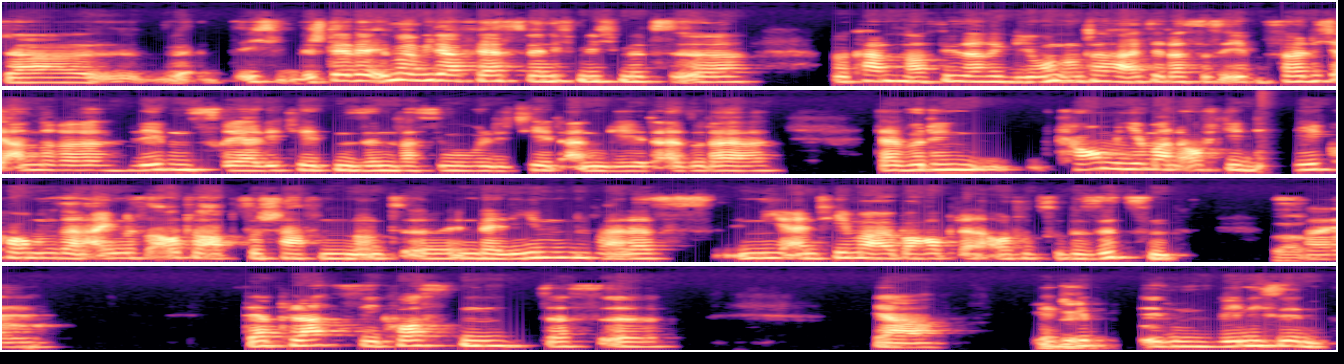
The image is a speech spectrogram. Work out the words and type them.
da ich stelle immer wieder fest, wenn ich mich mit äh, Bekannten aus dieser Region unterhalte, dass es eben völlig andere Lebensrealitäten sind, was die Mobilität angeht. Also da da würde kaum jemand auf die Idee kommen, sein eigenes Auto abzuschaffen. Und äh, in Berlin war das nie ein Thema, überhaupt ein Auto zu besitzen. Ja. Weil der Platz, die Kosten, das äh, ja, ergibt eben wenig Sinn.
